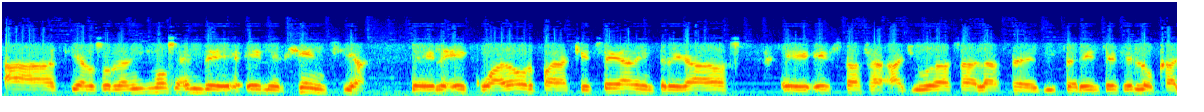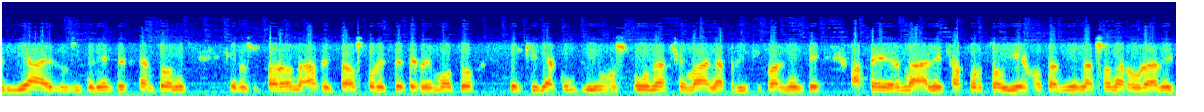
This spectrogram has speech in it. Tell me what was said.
hacia los organismos de emergencia del Ecuador para que sean entregadas eh, estas ayudas a las eh, diferentes localidades, los diferentes cantones que resultaron afectados por este terremoto del que ya cumplimos una semana, principalmente a Pedernales, a Puerto Viejo, también las zonas rurales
